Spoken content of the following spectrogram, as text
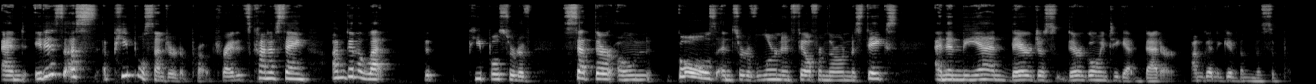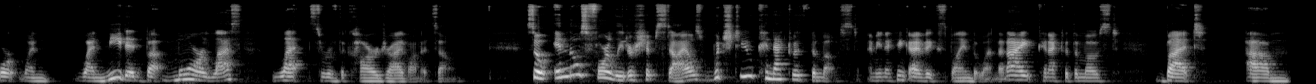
And it is a, a people-centered approach, right? It's kind of saying I'm going to let the people sort of set their own goals and sort of learn and fail from their own mistakes and in the end they're just they're going to get better. I'm going to give them the support when when needed, but more or less let sort of the car drive on its own. So, in those four leadership styles, which do you connect with the most? I mean, I think I've explained the one that I connect with the most, but um,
